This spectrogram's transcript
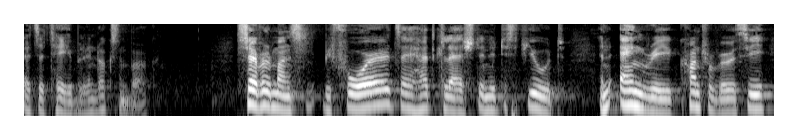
at the table in Luxembourg. Several months before, they had clashed in a dispute, an angry controversy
